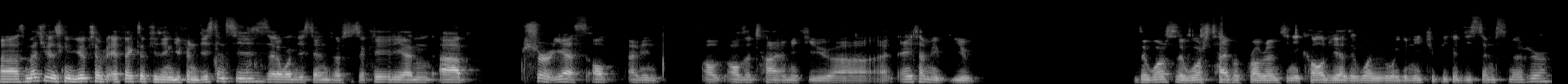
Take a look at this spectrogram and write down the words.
Uh, so can you observe effect of using different distances, L1 distance versus Euclidean? Uh, sure, yes. All I mean, all, all the time. If you uh, anytime you, you the worst the worst type of problems in ecology are the one where you need to pick a distance measure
